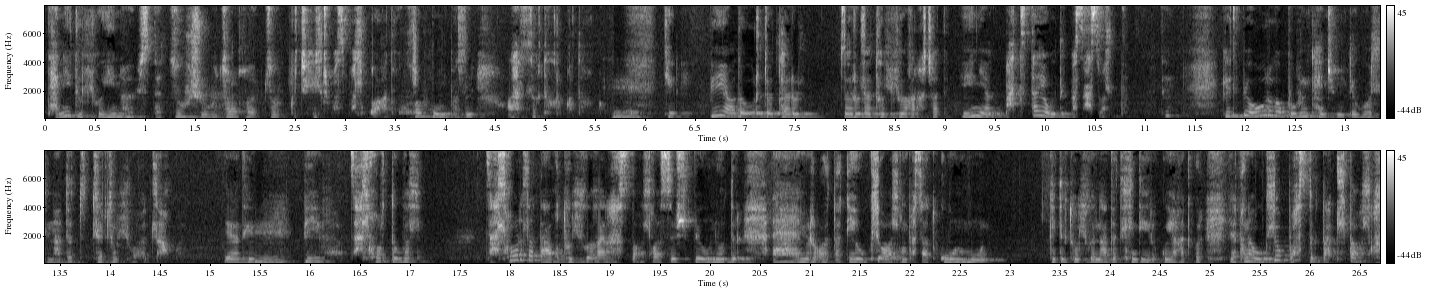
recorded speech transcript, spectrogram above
таны төлөвлөгөө энэ хувьстай зөв шүү 100% зөв гэж хэлж бас болохгүй байгаа. Хувь хүн болно онцлог тохирох гэдэг байна. Тэгэхээр би одоо өөртөө зориулаад төлөвлөгөө гаргачаад энэ яг баттай юу гэдэг бас асуулт. Тэ. Гэтэл би өөрийгөө бүрэн таньж мэдээгүй бол надад тэр төлөвлөгөө бодлоо. Яа тэгэхээр би залхуурдаг бол залхуурлаад авах төлөвлөгөө гаргах хэрэгтэй болохоос биш би өнөөдөр амар одоо тэгээ өглөө болгон басаад гүүн мөн гэдэг төлөвлөгөө надад ихэнд хэрэггүй ягаад гэвэл ятгана өглөө босдог дадалтай болох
